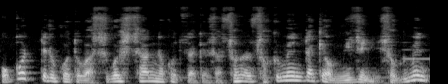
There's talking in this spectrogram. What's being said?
怒ってることはすごい悲惨なことだけどさ、その側面だけを見ずに、側面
